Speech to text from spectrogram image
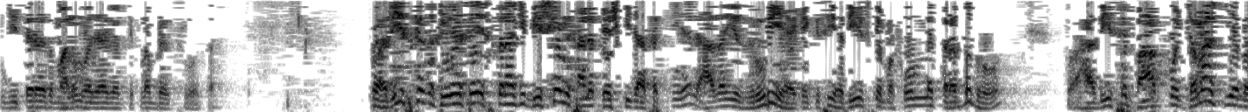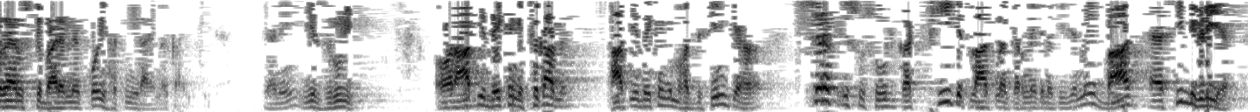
جیتے رہے تو معلوم ہو جائے گا کتنا بریک تھرو ہوتا ہے۔ تو حدیث کے وسیلے سے اس طرح کی بیسوں مثالیں پیش کی جا سکتی ہیں۔ لہذا یہ ضروری ہے کہ کسی حدیث کے مفہوم میں تردد ہو، تو حدیث باپ کو جمع کیے بغیر اس کے بارے میں کوئی حتمی رائے نہ قائم کی جائے۔ یعنی یہ ضروری۔ اور آپ یہ دیکھیں گے فقہ میں، آپ یہ دیکھیں گے محدثین کے ہاں صرف اس اصول کا ٹھیک اطلاق نہ کرنے کے نتیجے میں بات ایسی بگڑی ہے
